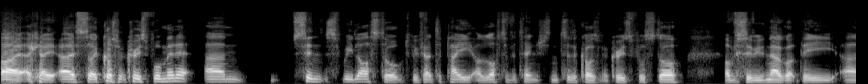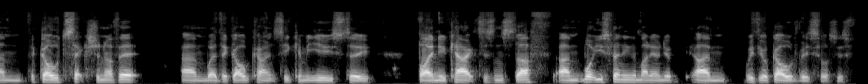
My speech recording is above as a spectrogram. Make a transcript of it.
All right. Okay. Uh, so Cosmic Crucible minute. Um, since we last talked, we've had to pay a lot of attention to the Cosmic Crucible store. Obviously, we've now got the um, the gold section of it um, where the gold currency can be used to buy new characters and stuff. Um, what are you spending the money on your um, with your gold resources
